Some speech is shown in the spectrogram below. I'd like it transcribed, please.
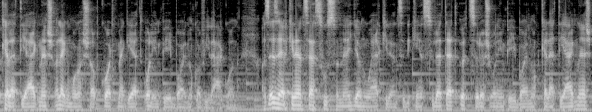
Keleti Ágnes a legmagasabb kort megélt olimpiai bajnok a világon. Az 1921. január 9-én született ötszörös olimpiai bajnok Keleti Ágnes,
